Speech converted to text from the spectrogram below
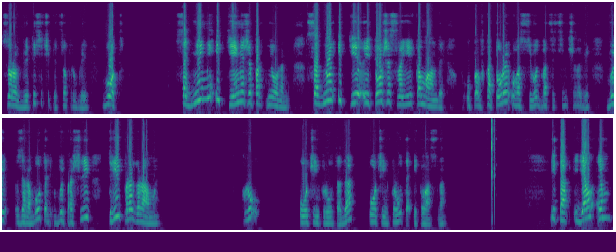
42 500 рублей. Вот, с одними и теми же партнерами, с одной и, те, и той же своей командой, в которой у вас всего 27 человек. Вы заработали, вы прошли три программы. Кру... Очень круто, да? Очень круто и классно. Итак, идеал М,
